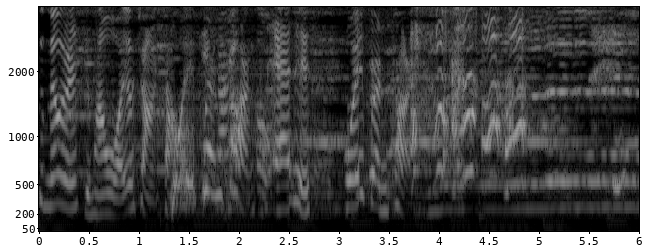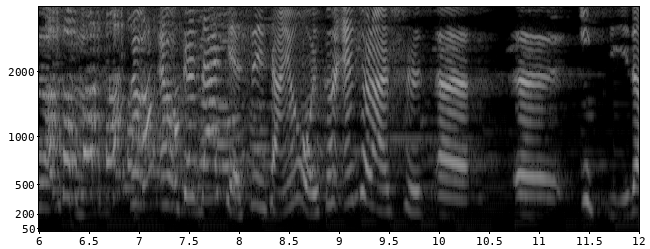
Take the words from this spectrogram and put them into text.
就没有人喜欢我，又长长 Boyfriend card, Alice. Boyfriend card. 没有，哎，我跟大家解释一下，因为我跟 Angela 是呃呃一级的，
